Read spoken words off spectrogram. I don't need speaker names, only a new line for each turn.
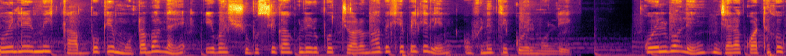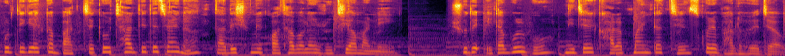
কোয়েলের মেয়ে কাব্যকে মোটা বলায় এবার শুভশ্রী কাকুলির উপর চরমভাবে খেপে গেলেন অভিনেত্রী কোয়েল মল্লিক। কোয়েল বলেন, যারা কটাক্ষ করতে গিয়ে একটা বাচ্চাকেও ছাড় দিতে চায় না, তাদের সঙ্গে কথা বলার রুচি আমার নেই। শুধু এটা বলব, নিজের খারাপ মাইন্ডটা চেঞ্জ করে ভালো হয়ে যাও।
